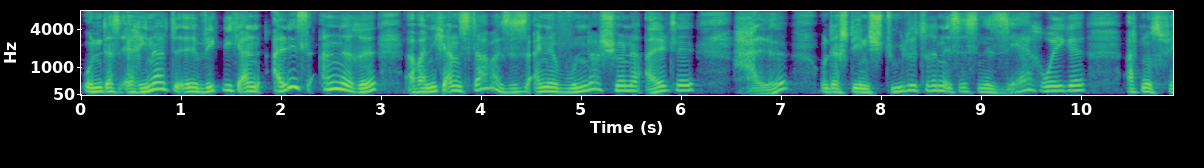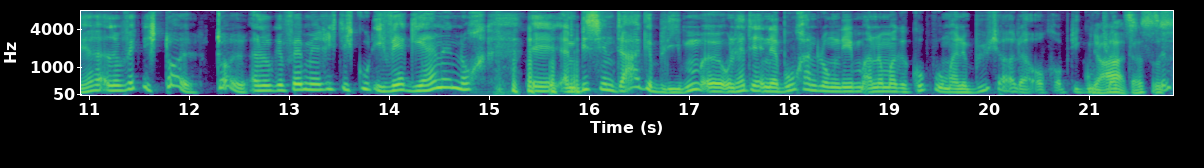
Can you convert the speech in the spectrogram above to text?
und das erinnert äh, wirklich an alles andere, aber nicht an Starbucks. Es ist eine wunderschöne alte Halle und da stehen Stühle drin. Es ist eine sehr ruhige Atmosphäre. Also wirklich toll, toll. Also gefällt mir richtig gut. Ich wäre gerne noch äh, ein bisschen da geblieben äh, und hätte in der Buchhandlung nebenan nochmal geguckt, wo meine Bücher da auch, ob die gut Ja, platziert das ist- sind.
